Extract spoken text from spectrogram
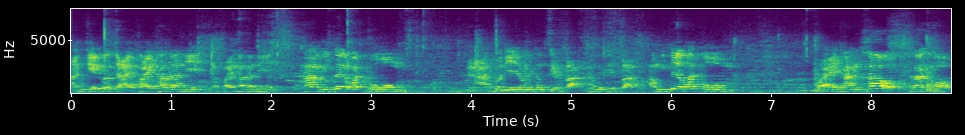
สังเกตว่าจ่ายไฟเข้าด้านนี้ไฟเข้าด้านนี้ถ้ามิเตอร์วัดโอห์มนะตัวนี้ยังไม่ต้องเสียบปลั๊กถ้าไม่เสียบปลั๊กเอามิเตอร์วัดโอห์มไฟทางเข้าทางออก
